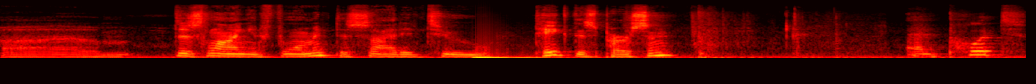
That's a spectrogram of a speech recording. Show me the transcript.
um, this lying informant decided to take this person and put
